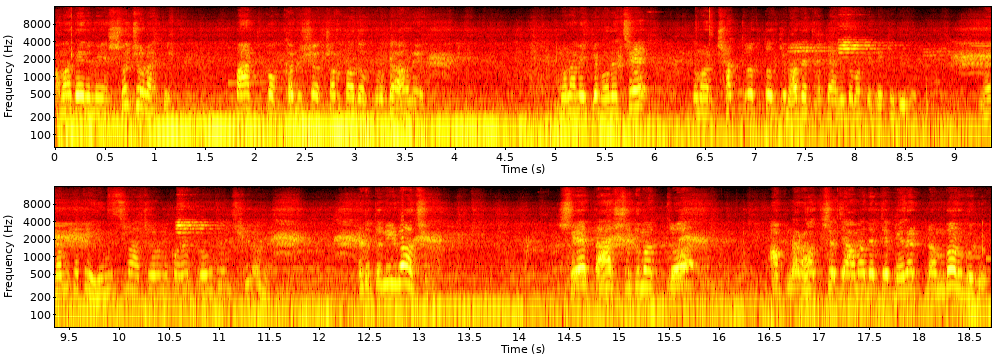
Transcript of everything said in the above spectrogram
আমাদের মেয়ে সূচনাকে পাঠ কক্ষ বিষয়ক সম্পাদক প্রদাহনে মোনামিকে বলেছে তোমার ছাত্রত্ব কীভাবে থাকে আমি তোমাকে দেখে দিব। ম্যাডামকে তো হিংস্র আচরণ করার প্রয়োজন ছিল না। এটা তো নির্বাচন। সে তার শুধুমাত্র আপনার হচ্ছে যে আমাদের যে ব্যালট নম্বরগুলো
